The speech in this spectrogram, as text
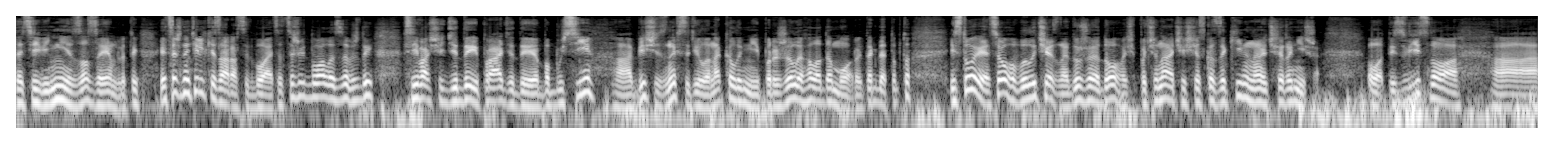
На цій війні за землю. Ти і це ж не тільки зараз відбувається. Це ж відбувалося завжди. Всі ваші діди, прадіди, бабусі, а більшість з них сиділи на Калимі, пережили голодомор і так далі. Тобто історія цього величезна, дуже довго, починаючи ще з козаків, навіть ще раніше. От і звісно, а,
